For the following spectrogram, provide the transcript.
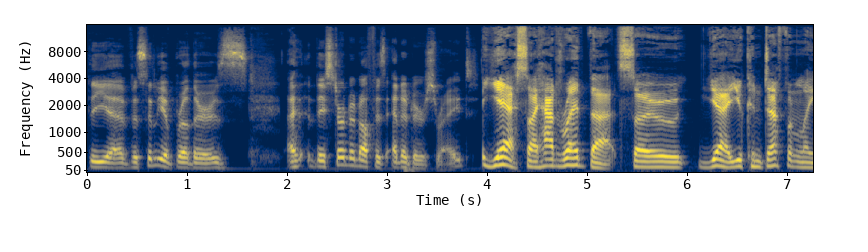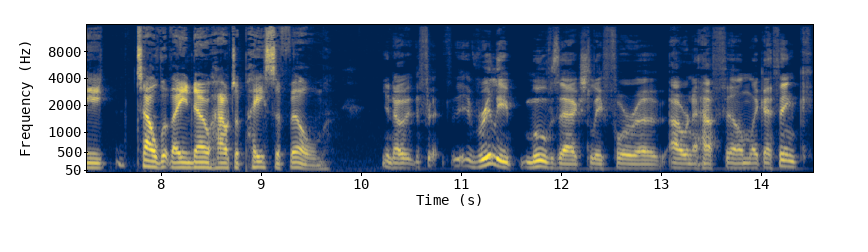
the uh, Vasiliev brothers. I, they started off as editors, right? yes, I had read that. So yeah, you can definitely tell that they know how to pace a film. You know, it it really moves actually for a hour and a half film. Like I think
